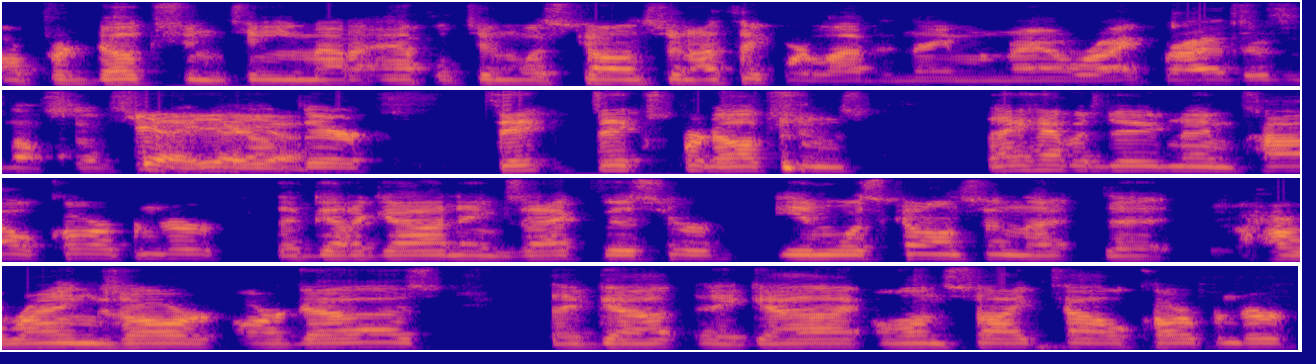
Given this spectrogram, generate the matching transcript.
Our production team out of Appleton, Wisconsin. I think we're allowed to name them now, right, Brad? There's enough social Yeah, yeah, out yeah. there. Fi- Fix Productions. They have a dude named Kyle Carpenter. They've got a guy named Zach Visser in Wisconsin that that harangues our our guys. They've got a guy on site, Kyle Carpenter.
